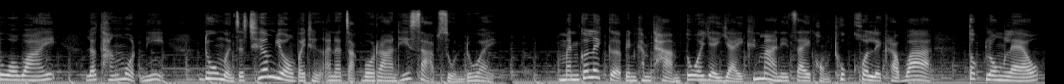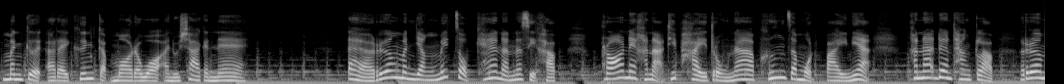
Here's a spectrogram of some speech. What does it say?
ตัวไว้ แล้วทั้งหมดนี่ดูเหมือนจะเชื่อมโยงไปถึงอาณาจักรโบราณที่สาบสูญด้วย มันก็เลยเกิดเป็นคำถามตัวใหญ่ ๆ ขึ้นมาในใจของทุกคนเลยครับว่า ตกลงแล้วมันเกิดอะไรขึ้นกับมรวอนุชากันแน่ แต่เรื่องมันยังไม่จบแค่นั้นนะสิครับ เพราะในขณะที่ภัยตรงหน้าเพิ่งจะหมดไปเนี่ย คณะเดินทางกลับเริ่ม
